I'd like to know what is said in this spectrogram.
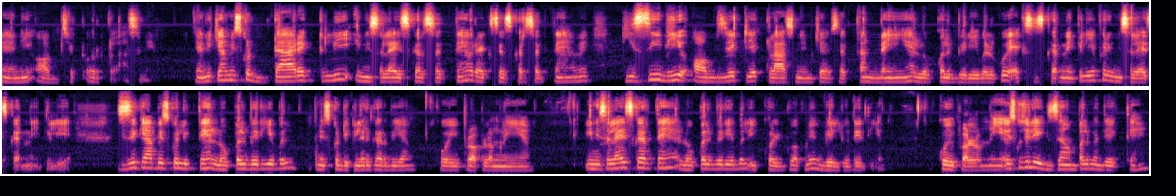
any object और क्लास में यानी कि हम इसको डायरेक्टली इनिशलाइज कर सकते हैं और एक्सेस कर सकते हैं। हमें किसी भी ऑब्जेक्ट या क्लास नेम की आवश्यकता नहीं है लोकल वेरिएबल को एक्सेस करने के लिए, फिर इनिशलाइज करने के लिए। जैसे कि आप इसको लिखते हैं लोकल वेरिएबल आपने इसको डिक्लेयर कर दिया, कोई प्रॉब्लम नहीं है। इनिशलाइज करते हैं लोकल वेरिएबल इक्वल टू अपने वैल्यू दे दिया। कोई प्रॉब्लम नहीं है। इसको चलिए एग्ज़ाम्पल में देखते हैं,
